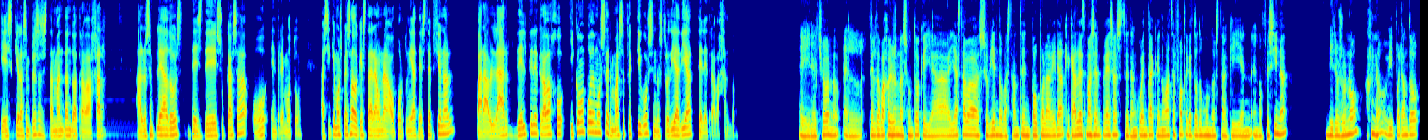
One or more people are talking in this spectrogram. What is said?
que es que las empresas están mandando a trabajar a los empleados desde su casa o en remoto. Así que hemos pensado que esta era una oportunidad excepcional para hablar del teletrabajo y cómo podemos ser más efectivos en nuestro día a día teletrabajando. Y de hecho, el teletrabajo es un asunto que ya, ya estaba subiendo bastante en popularidad, que cada vez más empresas se dan cuenta que no hace falta que todo el mundo esté aquí en, en la oficina, virus o no, ¿no? Y por tanto,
